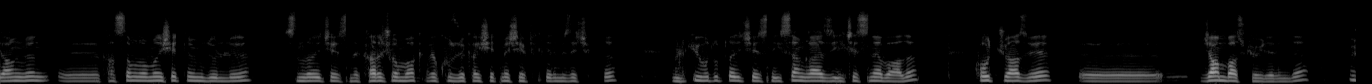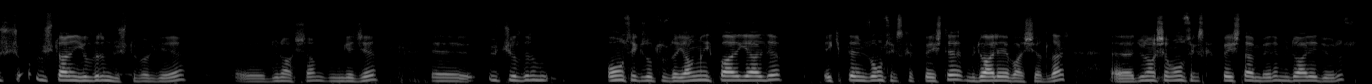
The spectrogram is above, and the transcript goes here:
yangın e, Kastamonu Orman İşletme Müdürlüğü sınırları içerisinde Karaçomak ve Kuzyaka işletme şefliklerimizde çıktı. Mülki hudutlar içerisinde İhsan Gazi ilçesine bağlı Koçcuğaz ve e, Cambaz köylerinde 3 tane yıldırım düştü bölgeye. E, dün akşam, dün gece. 3 yıldırım 18.30'da yangın ihbarı geldi. Ekiplerimiz 18.45'te müdahaleye başladılar. E, dün akşam 18.45'ten beri müdahale ediyoruz.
